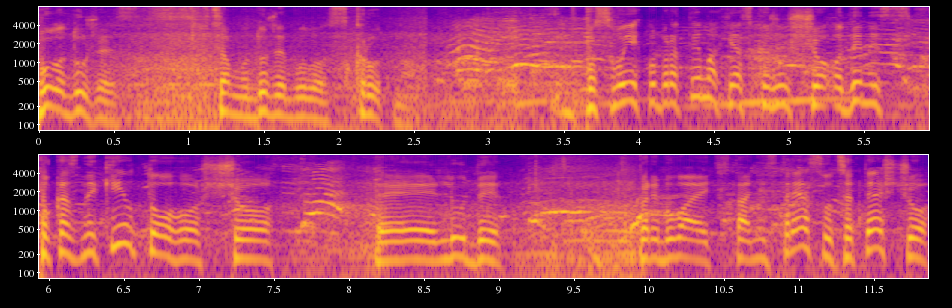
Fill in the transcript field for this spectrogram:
було дуже в цьому дуже було скрутно. По своїх побратимах я скажу, що один із показників того, що е, люди перебувають в стані стресу, це те, що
